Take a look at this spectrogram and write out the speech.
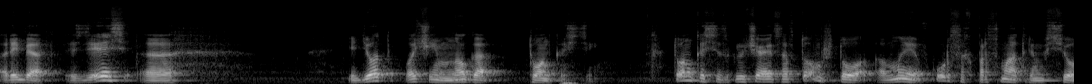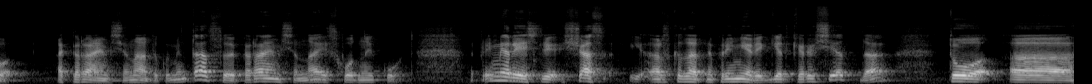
ребят, здесь э, идет очень много тонкостей. Тонкость заключается в том, что мы в курсах просматриваем все, опираемся на документацию, опираемся на исходный код. Например, если сейчас рассказать на примере get да, то э,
